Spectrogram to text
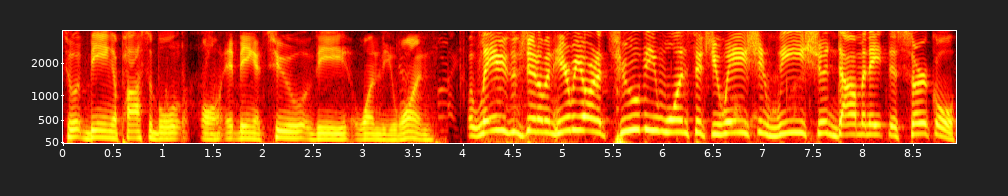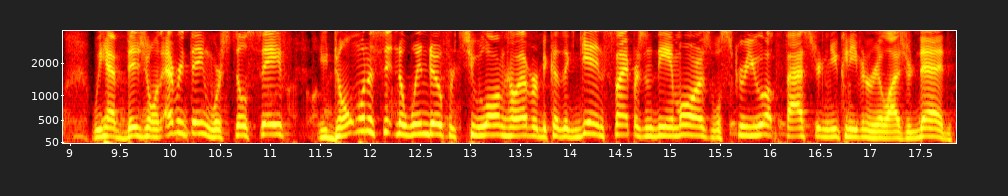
to it being a possible, well, it being a 2v1v1. But ladies and gentlemen, here we are in a 2v1 situation. We should dominate this circle. We have visual and everything. We're still safe. You don't want to sit in a window for too long, however, because again, snipers and DMRs will screw you up faster than you can even realize you're dead.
